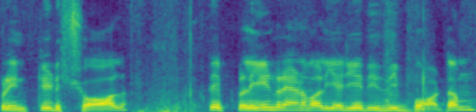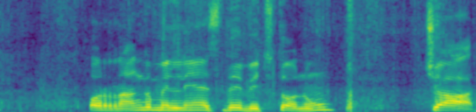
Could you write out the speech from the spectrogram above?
ਪ੍ਰਿੰਟਡ ਸ਼ਾਲ ਤੇ ਪਲੇਨ ਰਹਿਣ ਵਾਲੀ ਹੈ ਜੀ ਇਹਦੀ ਦੀ ਬਾਟਮ ਔਰ ਰੰਗ ਮਿਲਨੇ ਆ ਇਸ ਦੇ ਵਿੱਚ ਤੁਹਾਨੂੰ ਚਾਰ।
